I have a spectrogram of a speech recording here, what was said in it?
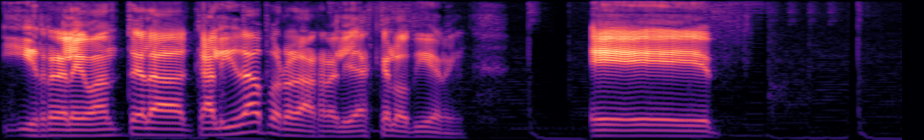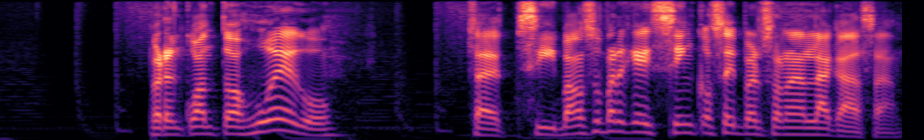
Irrelevante la calidad, pero la realidad es que lo tienen. Eh, pero en cuanto a juegos, o sea, si vamos a suponer que hay 5 o 6 personas en la casa,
